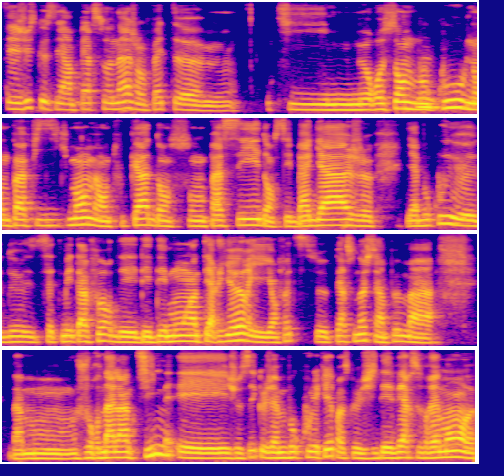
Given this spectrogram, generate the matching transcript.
C'est juste que c'est un personnage en fait euh, qui me ressemble Mm. beaucoup, non pas physiquement, mais en tout cas dans son passé, dans ses bagages. Il y a beaucoup de, de cette métaphore des, des démons intérieurs et en fait ce personnage c'est un peu ma bah, mon journal intime et je sais que j'aime beaucoup l'écrire parce que j'y déverse vraiment euh,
